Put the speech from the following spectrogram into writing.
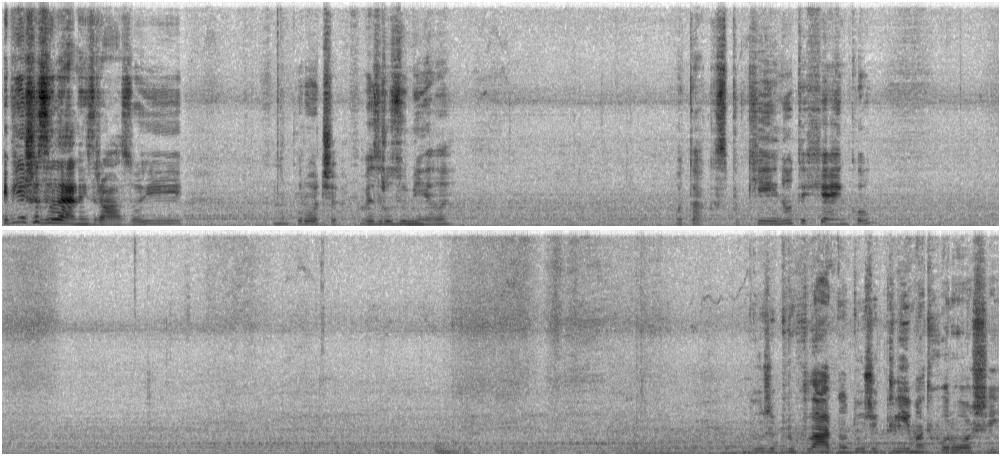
і він ще зелений зразу. І, ну, коротше, ви зрозуміли. Отак, спокійно, тихенько. Дуже прохладно, дуже клімат хороший.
